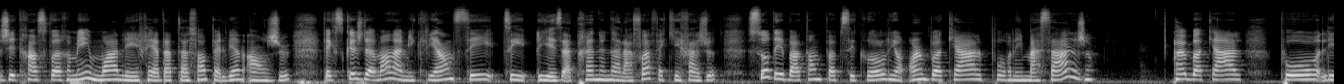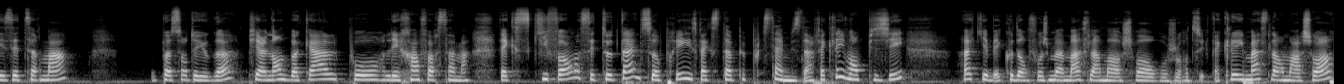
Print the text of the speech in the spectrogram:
j'ai transformé, moi, les réadaptations pelviennes en jeu. Fait que ce que je demande à mes clientes, c'est, tu sais, ils les apprennent une à la fois, fait qu'ils rajoutent sur des bâtons de popsicle, ils ont un bocal pour les massages, un bocal pour les étirements, posture de yoga, puis un autre bocal pour les renforcements. Fait que ce qu'ils font, c'est tout le temps une surprise. Fait que c'est un peu plus amusant. Fait que là, ils vont piger. OK, ben écoute, il faut que je me masse la mâchoire aujourd'hui. Fait que là, ils massent leur mâchoire.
